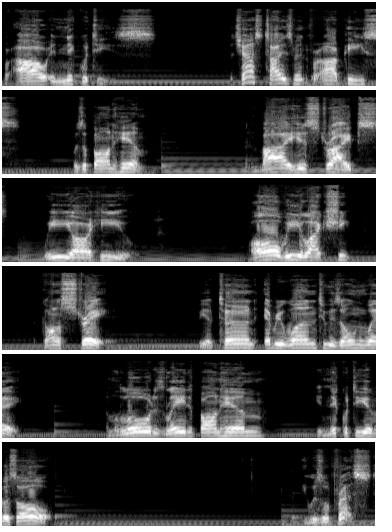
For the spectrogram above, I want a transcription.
for our iniquities. The chastisement for our peace was upon him, and by his stripes we are healed. All we like sheep have gone astray. We have turned every one to his own way, and the Lord has laid upon him the iniquity of us all. He was oppressed,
